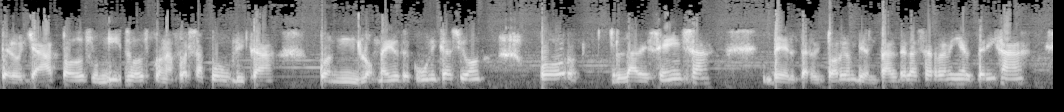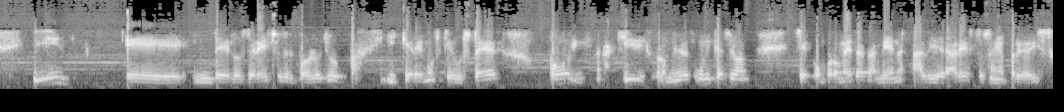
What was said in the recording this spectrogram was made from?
pero ya todos unidos con la fuerza pública, con los medios de comunicación, por la defensa del territorio ambiental de la Serranía del Perijá y eh, de los derechos del pueblo yupa. Y queremos que usted hoy, aquí con los medios de comunicación, se comprometa también a liderar esto, señor periodista.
